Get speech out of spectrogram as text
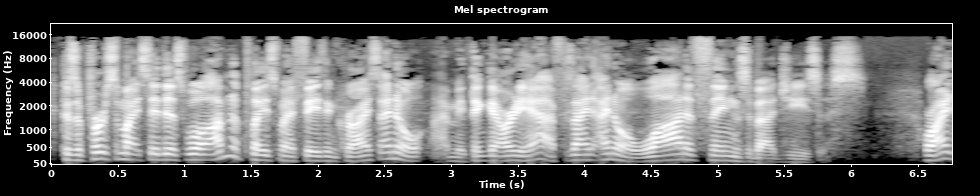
Because a person might say this, well, I'm going to place my faith in Christ. I know, I mean, think I already have, because I, I, know a lot of things about Jesus. Or I,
